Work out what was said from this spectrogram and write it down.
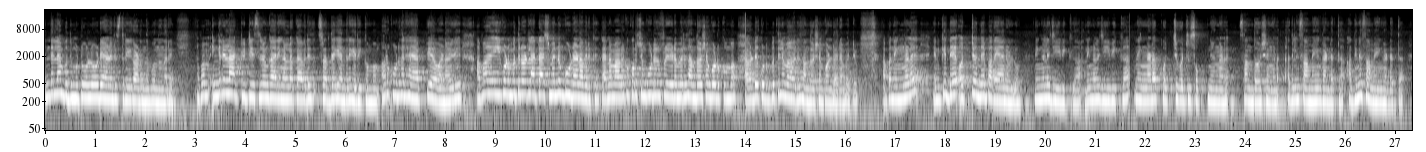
എന്തെല്ലാം ബുദ്ധിമുട്ടുകളിലൂടെയാണ് ഒരു സ്ത്രീ കടന്നു പോകുന്നതെന്നറിയാം. അപ്പം ഇങ്ങനെയുള്ള ആക്ടിവിറ്റീസിലും കാര്യങ്ങളിലൊക്കെ അവർ ശ്രദ്ധ കേന്ദ്രീകരിക്കുമ്പം അവർ കൂടുതൽ ഹാപ്പി ആവുകയാണ് അവർ അപ്പം ഈ കുടുംബത്തിനോടുള്ള അറ്റാച്ച്മെന്റും കൂടുകയാണ് അവർക്ക്. കാരണം അവർക്ക് കുറച്ചും കൂടി ഒരു ഫ്രീഡം ഒരു സന്തോഷം കൊടുക്കുമ്പോൾ അവരുടെ കുടുംബത്തിലും ആ ഒരു സന്തോഷം കൊണ്ടുവരാൻ പറ്റും. അപ്പം നിങ്ങൾ എനിക്ക് ഇതേ ഒറ്റ ഒന്നേ പറയാനുള്ളൂ. നിങ്ങൾ ജീവിക്കുക. നിങ്ങൾ ജീവിക്കുക. നിങ്ങളുടെ കൊച്ചു കൊച്ചു സ്വപ്നങ്ങൾ സന്തോഷങ്ങൾ അതിൽ സമയം കണ്ടെത്തുക. അതിന് സമയം കണ്ടെത്തുക.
